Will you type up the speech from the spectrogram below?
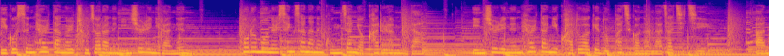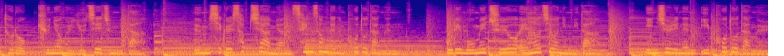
이곳은 혈당을 조절하는 인슐린이라는 호르몬을 생산하는 공장 역할을 합니다. 인슐린은 혈당이 과도하게 높아지거나 낮아지지 않도록 균형을 유지해 줍니다. 음식을 섭취하면 생성되는 포도당은 우리 몸의 주요 에너지원입니다. 인슐린은 이 포도당을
